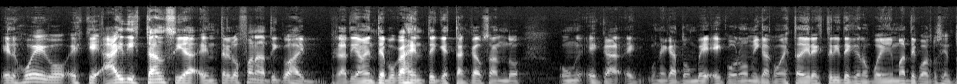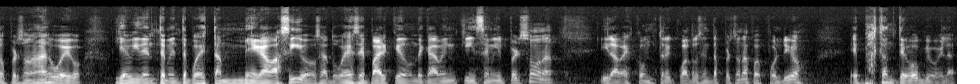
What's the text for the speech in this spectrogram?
el juego es que hay distancia entre los fanáticos, hay relativamente poca gente que están causando un eh, una hecatombe económica con esta directriz de que no pueden ir más de 400 personas al juego y evidentemente pues están mega vacíos, o sea, tú ves ese parque donde caben 15 mil personas y la ves con 400 personas, pues por Dios, es bastante obvio, ¿verdad?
